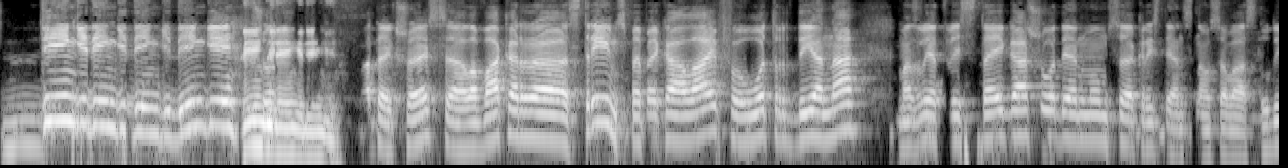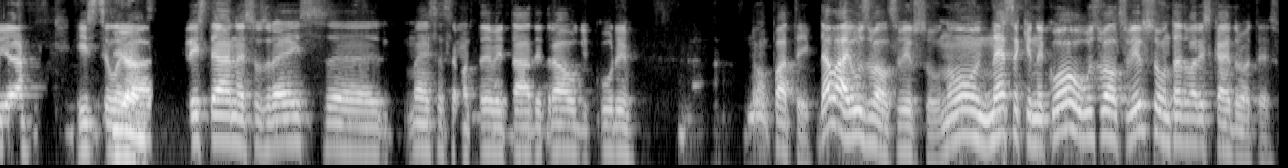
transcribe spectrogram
Dingi, dingi, dingi, dingi. Dingi, dingi, dingi. Pateikšu es. Labvakar, streams PPC live otrdienā. Mazliet viss steigā šodien mums. Kristians nav savā studijā. Izcilajā. Kristiāna, es uzreiz, mēs esam ar tevi tādi draugi, kuri Nu, patīk. Davai uzvelc virsū. Nu, nesaki neko, uzvelc virsū, un tad var izskaidroties.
